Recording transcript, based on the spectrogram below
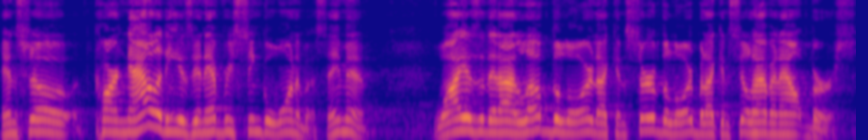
And so carnality is in every single one of us. Amen. Why is it that I love the Lord, I can serve the Lord, but I can still have an outburst?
